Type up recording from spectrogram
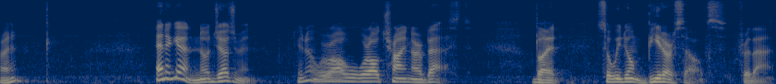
right? And again, no judgment. You know, we're all we're all trying our best. But so we don't beat ourselves for that.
